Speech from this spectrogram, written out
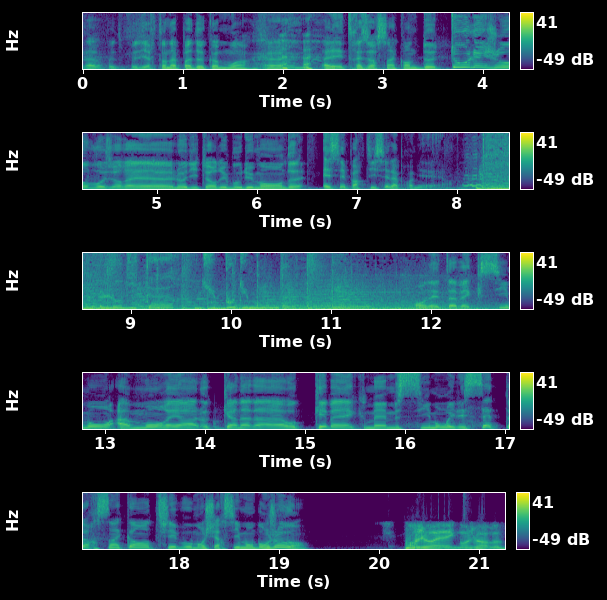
là, on peut, dire que tu n'en as pas deux comme moi. Euh, allez, 13h52. Tous les jours, vous aurez euh, l'auditeur du bout du monde. Et c'est parti, c'est la première. L'auditeur du bout du monde. On est avec Simon à Montréal, au Canada, au Québec même. Simon, il est 7h50 chez vous, mon cher Simon. Bonjour. Bonjour Eric, bonjour à vous.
